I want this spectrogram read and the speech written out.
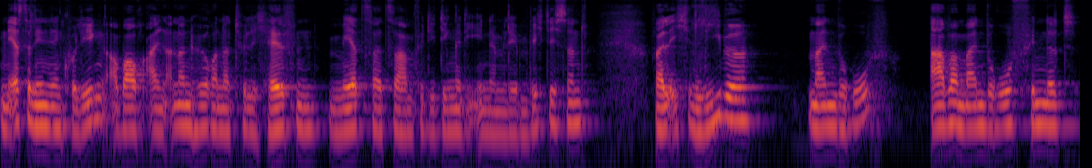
in erster Linie den Kollegen, aber auch allen anderen Hörern natürlich helfen, mehr Zeit zu haben für die Dinge, die ihnen im Leben wichtig sind. Weil ich liebe meinen Beruf, aber mein Beruf findet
